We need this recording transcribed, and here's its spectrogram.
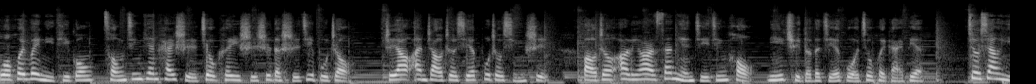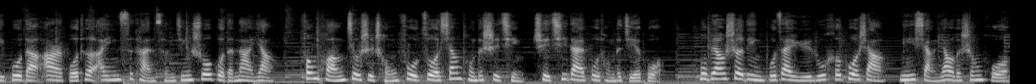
我会为你提供从今天开始就可以实施的实际步骤，只要按照这些步骤行事，保证二零二三年及今后你取得的结果就会改变。就像已故的阿尔伯特·爱因斯坦曾经说过的那样，疯狂就是重复做相同的事情，却期待不同的结果。目标设定不在于如何过上你想要的生活，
